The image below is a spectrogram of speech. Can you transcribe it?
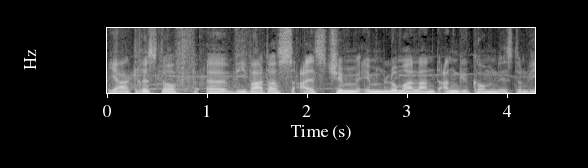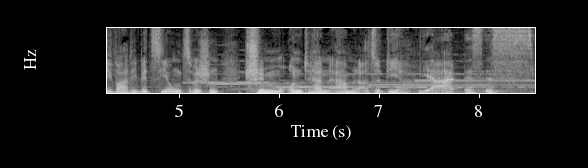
Ja, Christoph, äh, wie war das, als Jim im Lummerland angekommen ist und wie war die Beziehung zwischen Jim und Herrn Ärmel, also dir? Ja, das ist,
